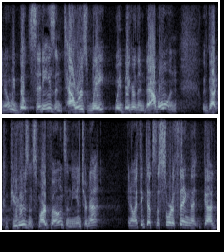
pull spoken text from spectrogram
You know, we built cities and towers way, way bigger than Babel, and we've got computers and smartphones and the internet. You know, I think that's the sort of thing that God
